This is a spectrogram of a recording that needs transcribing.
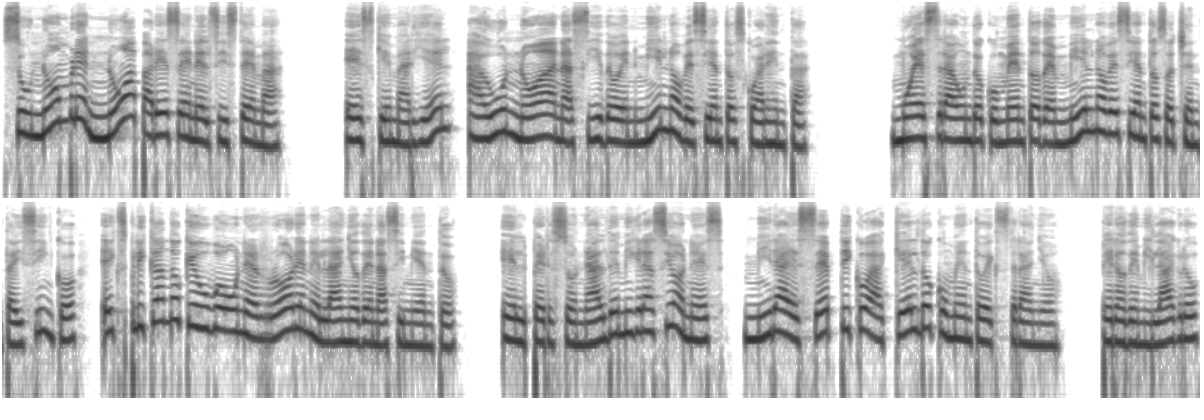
Su nombre no aparece en el sistema. Es que Mariel aún no ha nacido en 1940. Muestra un documento de 1985 explicando que hubo un error en el año de nacimiento. El personal de migraciones mira escéptico aquel documento extraño. Pero de milagro,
